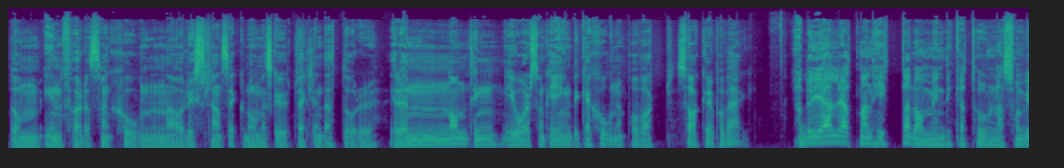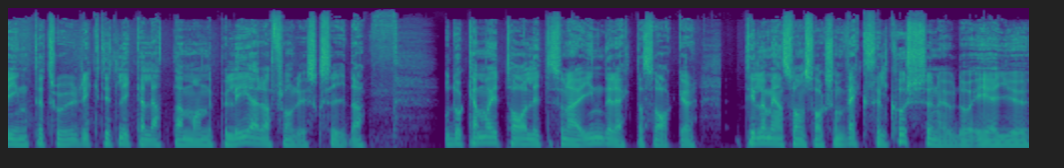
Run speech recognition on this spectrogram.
de införda sanktionerna och Rysslands ekonomiska utveckling detta år? Är det någonting i år som kan ge indikationer på vart saker är på väg? Ja, då gäller det att man hittar de indikatorerna som vi inte tror är riktigt lika lätta att manipulera från rysk sida. Och då kan man ju ta lite sådana här indirekta saker. Till och med en sån sak som växelkurser nu då är ju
